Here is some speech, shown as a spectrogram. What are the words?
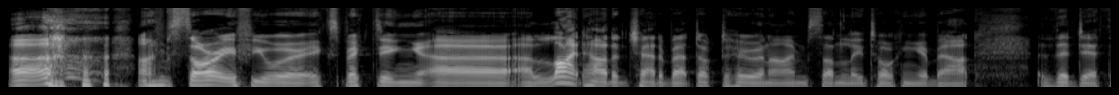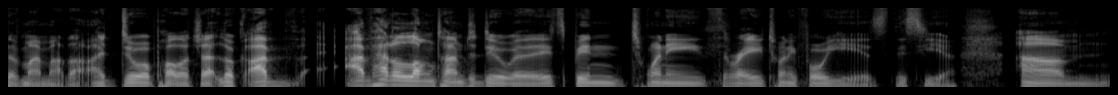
Uh, i'm sorry if you were expecting uh, a light-hearted chat about doctor who and i'm suddenly talking about the death of my mother. I do apologize. Look i've i've had a long time to deal with it. It's been 23 24 years this year. Um,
